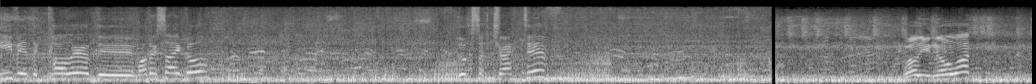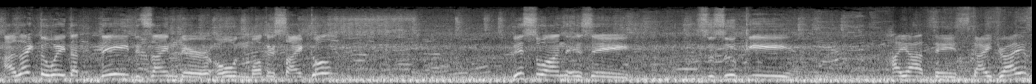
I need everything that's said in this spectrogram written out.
Even the color of the motorcycle looks attractive. Well, you know what? I like the way that they designed their own motorcycle. This one is a Suzuki Hayate Skydrive.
